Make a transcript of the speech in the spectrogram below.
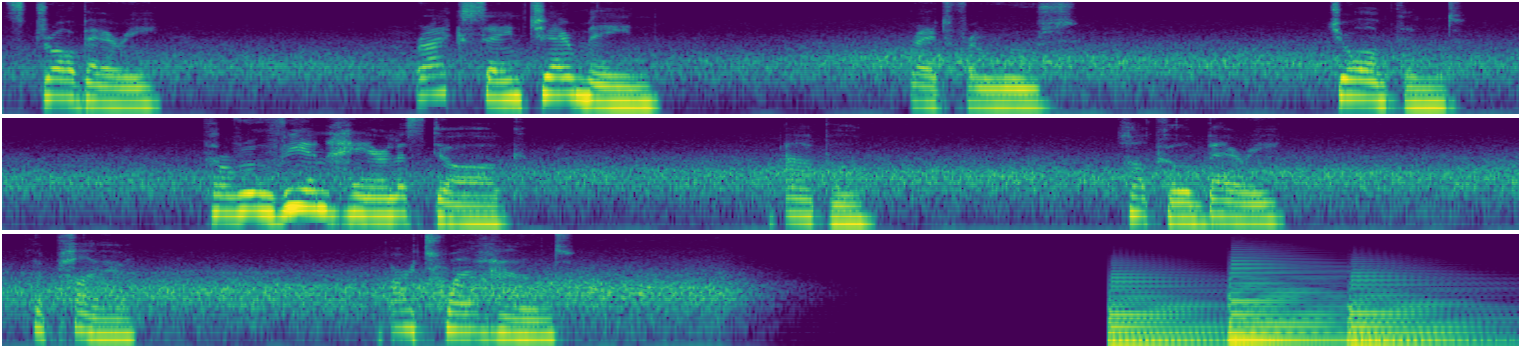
Strawberry. Brac Saint Germain. red Breadfruit. Jonathan. Peruvian hairless dog. Apple. Huckleberry. Papaya. Artois hound.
